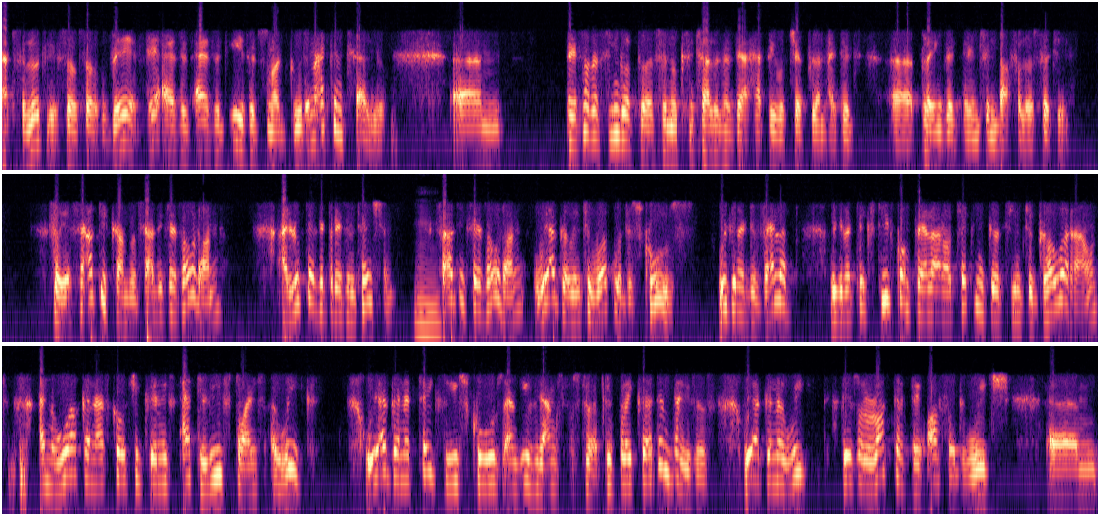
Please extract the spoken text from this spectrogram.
Absolutely. So, so there, there as it as it is, it's not good. And I can tell you, um, there's not a single person who can tell you that they're happy with Chippa United uh, playing their games in Buffalo City. So if Celtic comes and Celtic says, hold on, I looked at the presentation. Mm. Celtic says, hold on, we are going to work with the schools. We're going to develop, we're going to take Steve Komphela and our technical team to go around and work and have coaching clinics at least twice a week. We are going to take these schools and these youngsters to, to play curtain raisers. We are going to, we, there's a lot that they offered, which um,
